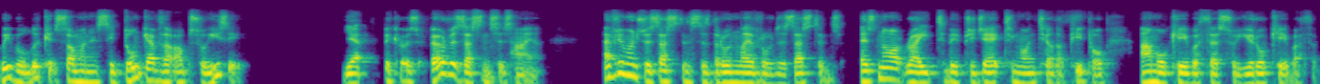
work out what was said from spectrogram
we will look at someone and say, don't give that up so easy. Yeah. Because our resistance is higher everyone's resistance is their own level of resistance. It's not right to be projecting onto other people, I'm okay with this, so you're okay with it.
